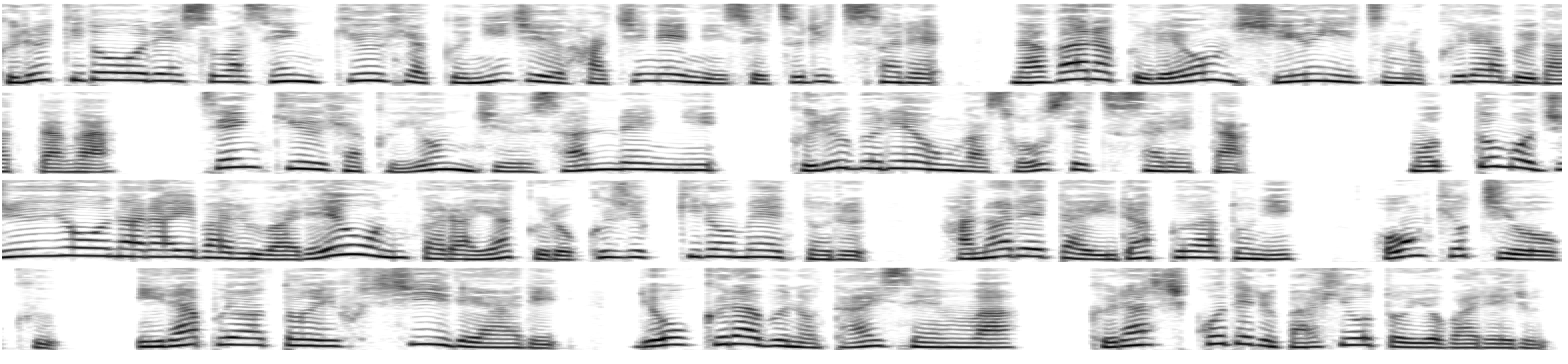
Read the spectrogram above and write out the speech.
クルティドーレスは1928年に設立され、長らくレオン市唯一のクラブだったが、1943年にクルブレオンが創設された。最も重要なライバルはレオンから約 60km 離れたイラプアトに本拠地を置くイラプアト FC であり、両クラブの対戦はクラシコデルバヒオと呼ばれる。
